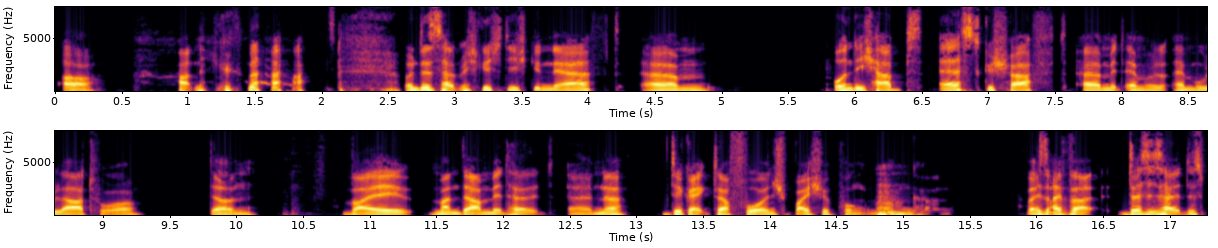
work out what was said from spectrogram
ah, oh, hat nicht geklappt. Und das hat mich richtig genervt. Ähm, und ich habe es erst geschafft äh, mit Emul Emulator dann, weil man damit halt äh, ne, direkt davor einen Speicherpunkt mhm. machen kann. Weil es einfach, das ist halt das,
